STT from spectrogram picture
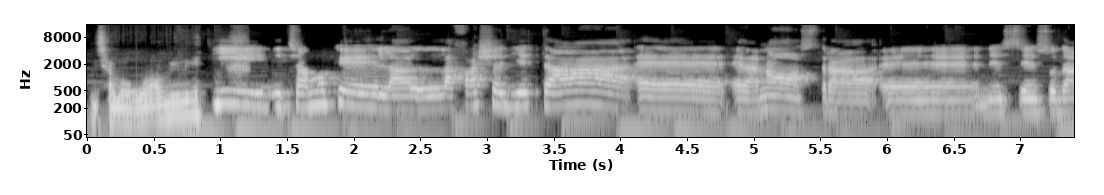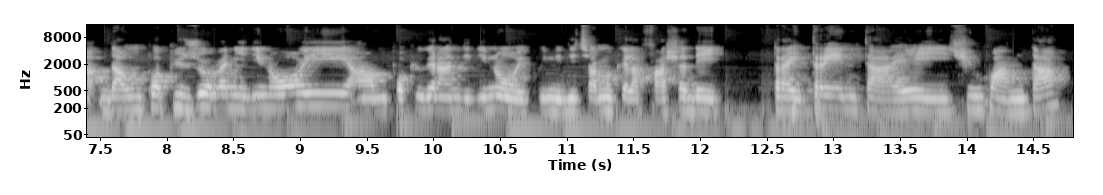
diciamo uomini? Sì, diciamo che la, la fascia di età è, è la nostra, è, nel senso da, da, un po' più giovani di noi a un po' più grandi di noi, quindi diciamo che la fascia dei tra i 30 e i 50,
